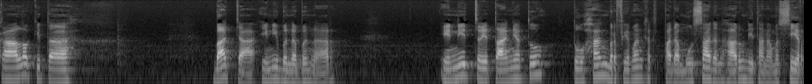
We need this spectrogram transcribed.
kalau kita baca ini benar-benar ini ceritanya tuh Tuhan berfirman kepada Musa dan Harun di tanah Mesir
